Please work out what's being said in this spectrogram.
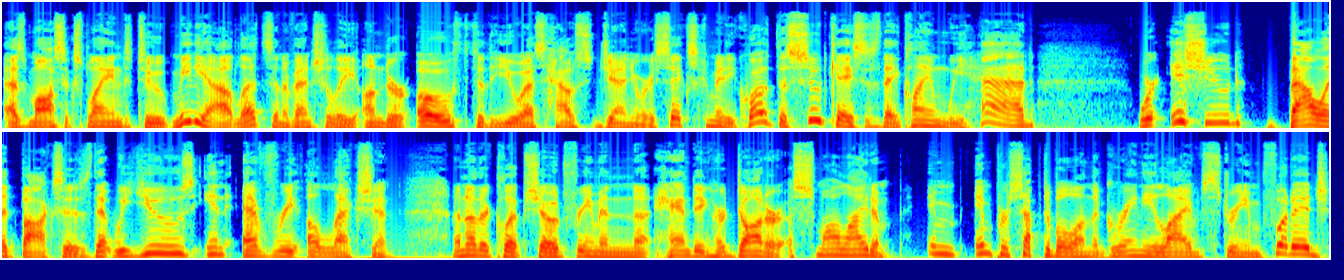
As Moss explained to media outlets and eventually under oath to the U.S. House January 6 committee, quote, the suitcases they claim we had were issued ballot boxes that we use in every election. Another clip showed Freeman uh, handing her daughter a small item, Im- imperceptible on the grainy live stream footage.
